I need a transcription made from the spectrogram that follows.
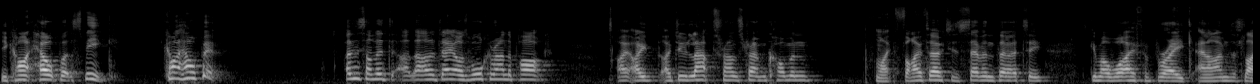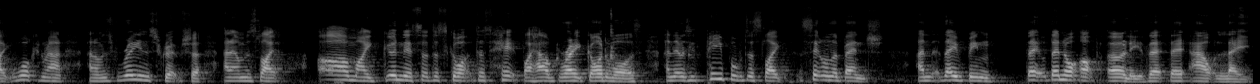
You can't help but speak. You can't help it. And this other, uh, the other day, I was walking around the park. I, I, I do laps around Streatham Common from like 5.30 to 7.30 to give my wife a break. And I'm just like walking around and I'm just reading scripture and I'm just like, oh my goodness, I just got just hit by how great God was. And there was these people just like sitting on the bench and they've been they, they're not up early, they're, they're out late.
